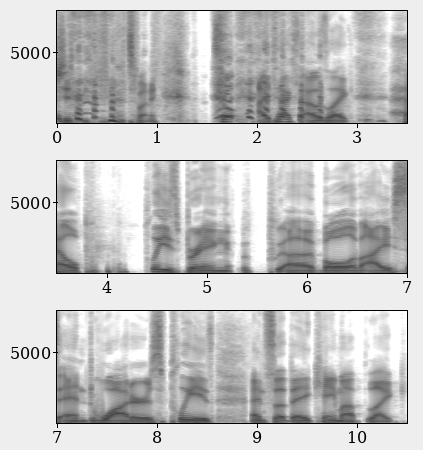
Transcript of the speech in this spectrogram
she's that's funny. So I text. I was like, "Help! Please bring a bowl of ice and waters, please." And so they came up like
